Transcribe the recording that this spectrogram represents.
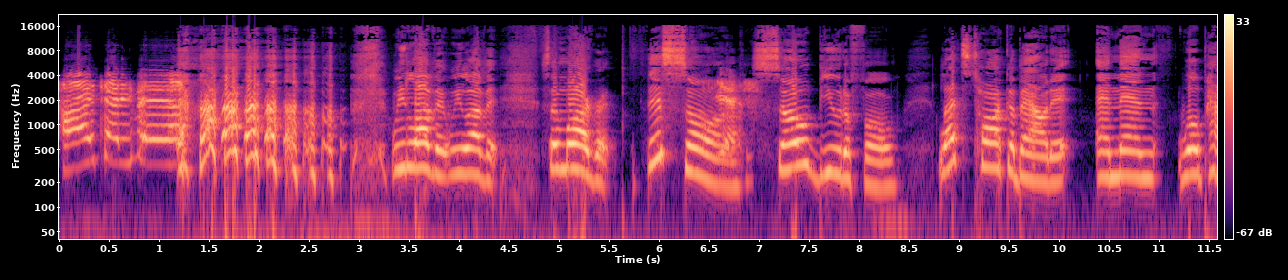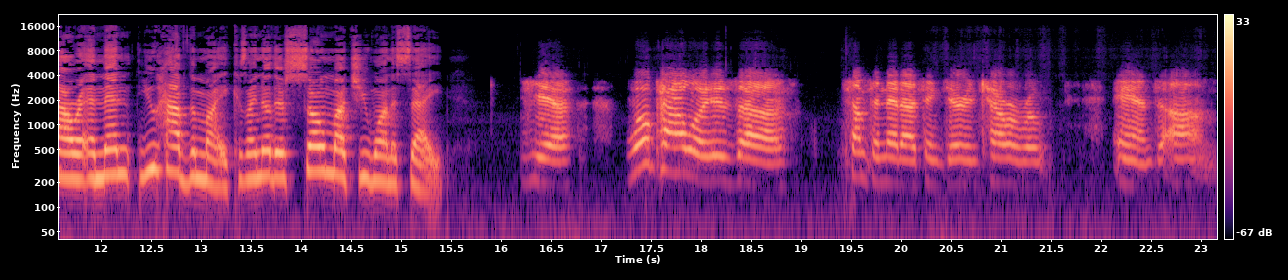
Hi, Teddy Bear. we love it. We love it. So, Margaret, this song, Yes. so beautiful. Let's talk about it, and then willpower, and then you have the mic because I know there's so much you want to say. Yeah. Willpower is uh, something that I think Gerry Carole wrote. And um,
